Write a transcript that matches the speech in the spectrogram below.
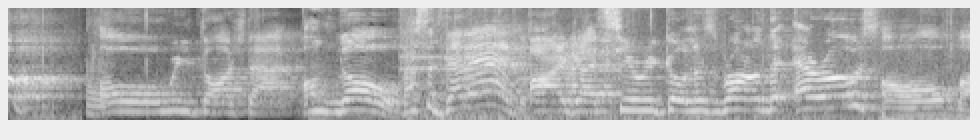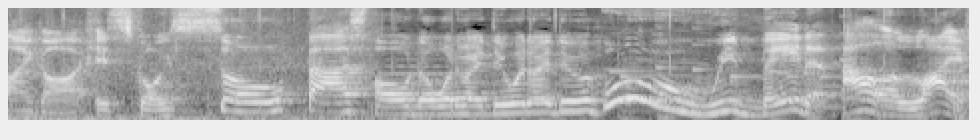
Oh, oh, we dodged that. Oh no, that's a dead end. All right, guys, here we go. Let's run on the arrows. Oh my gosh, it's going so fast. Oh no, what do I do? What do I do? Ooh, we made it out alive,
